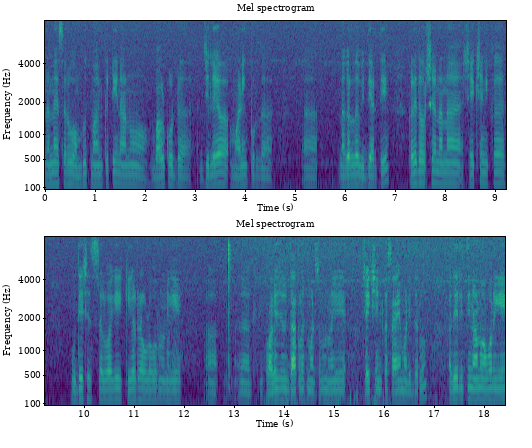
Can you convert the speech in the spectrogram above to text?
ನನ್ನ ಹೆಸರು ಅಮೃತ್ ಮಾವಿನಕಟ್ಟಿ. ನಾನು ಬಾಗಲಕೋಟೆ ಜಿಲ್ಲೆಯ ಮಾಳಿಂಗ್ಪುರದ ನಗರದ ವಿದ್ಯಾರ್ಥಿ. ಕಳೆದ ವರ್ಷ ನನ್ನ ಶೈಕ್ಷಣಿಕ ಉದ್ದೇಶದ ಸಲುವಾಗಿ ಕೆ ಎಲ್ ರಾಹುಲ್ ಅವರು ನನಗೆ ಕಾಲೇಜಲ್ಲಿ ದಾಖಲಾತಿ ಮಾಡಿಸಲು ನನಗೆ ಶೈಕ್ಷಣಿಕ ಸಹಾಯ ಮಾಡಿದ್ದರು. ಅದೇ ರೀತಿ ನಾನು ಅವರಿಗೆ,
